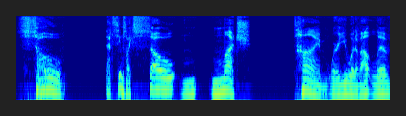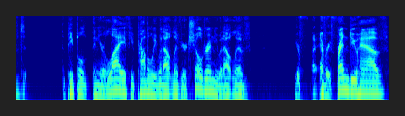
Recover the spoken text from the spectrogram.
so, that seems like so much time where you would have outlived the people in your life. You probably would outlive your children. You would outlive your every friend you have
